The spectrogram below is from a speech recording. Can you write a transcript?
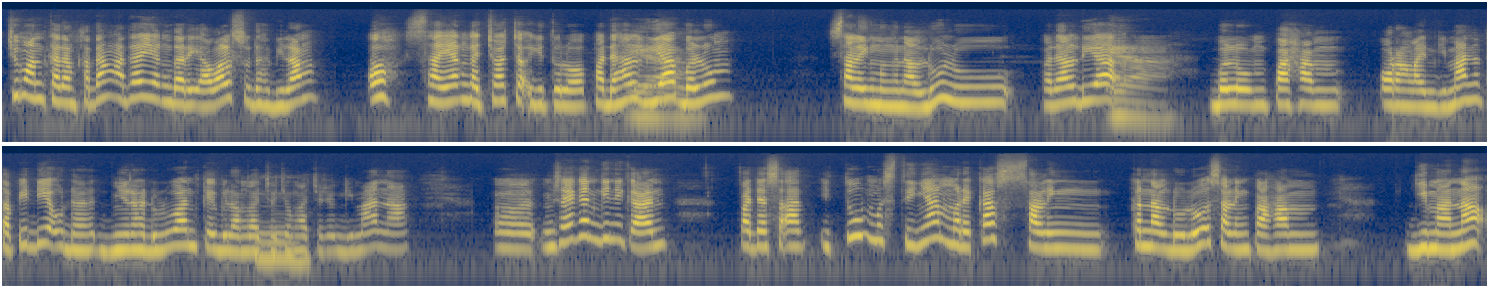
cuman kadang-kadang ada yang dari awal sudah bilang oh saya nggak cocok gitu loh padahal Iya. dia belum saling mengenal dulu padahal dia Iya. belum paham orang lain gimana tapi dia udah nyerah duluan kayak bilang nggak cocok Hmm. nggak cocok gimana Eh, misalnya kan gini kan pada saat itu mestinya mereka saling kenal dulu saling paham gimana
